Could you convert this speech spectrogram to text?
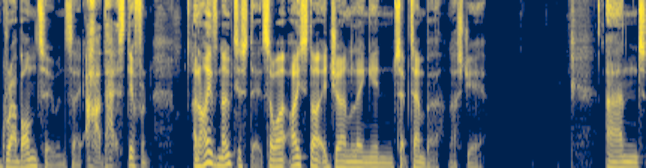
grab onto and say, ah, that's different. And I've noticed it. So I, I started journaling in September last year. And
